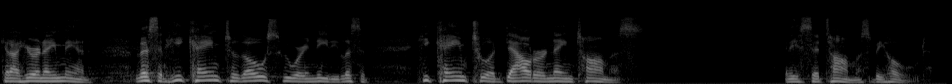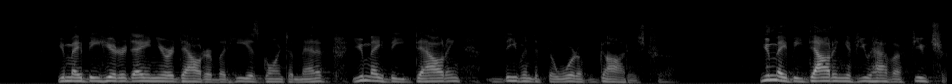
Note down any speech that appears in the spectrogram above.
Can I hear an amen? Listen, he came to those who were needy. Listen, he came to a doubter named Thomas. And he said, Thomas, behold. You may be here today and you're a doubter, but he is going to manifest. You may be doubting even if the word of God is true. You may be doubting if you have a future.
